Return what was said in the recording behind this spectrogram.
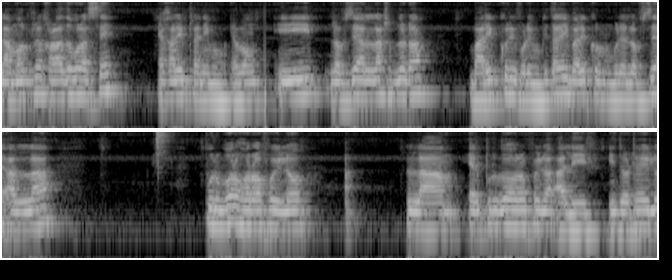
লামর উপরে খাড়া দবর আছে, এক আলিফ টানিমু। এবং এই লফজে আল্লাহ শব্দটা বারিক করে পড়িমু কি তাহলে বারিক করব বলে? লফজে আল্লাহ পূর্বর হরফ হইল লাম এর পূর্বে হরফ হইল আলিফ ই দুটা হইল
